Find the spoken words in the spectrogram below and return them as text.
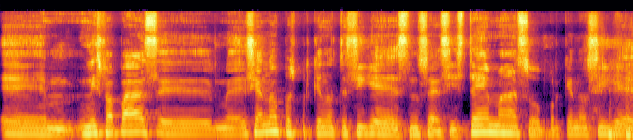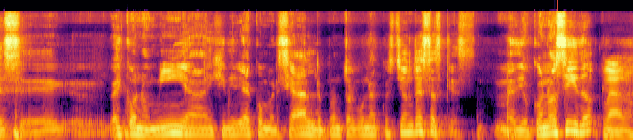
Eh, mis papás eh, me decían, no, pues ¿por qué no te sigues, no sé, sistemas o por qué no sigues eh, economía, ingeniería comercial, de pronto alguna cuestión de esas que es medio conocido, Claro.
